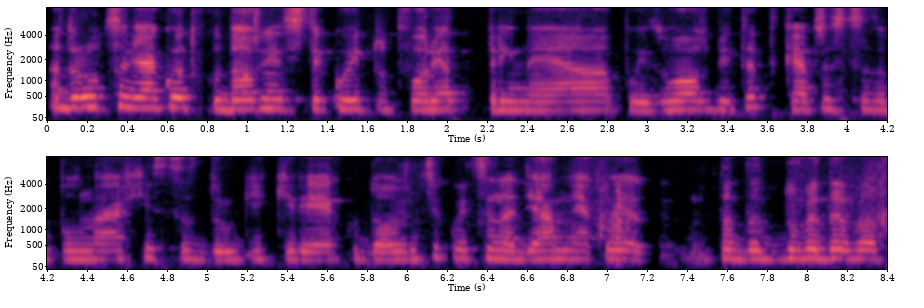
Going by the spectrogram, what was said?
а другото са някои от художниците, които творят при нея по изложбите, така че се запознах и с други кирие художници, които се надявам някой да доведа в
